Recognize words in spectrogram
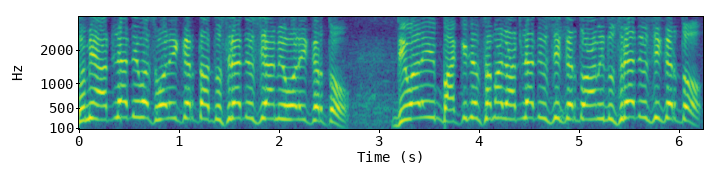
तुम्ही आदल्या दिवस होळी करता दुसऱ्या दिवशी आम्ही होळी करतो. दिवाळी बाकीचा समाज आदल्या दिवशी करतो आम्ही दुसऱ्या दिवशी करतो.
